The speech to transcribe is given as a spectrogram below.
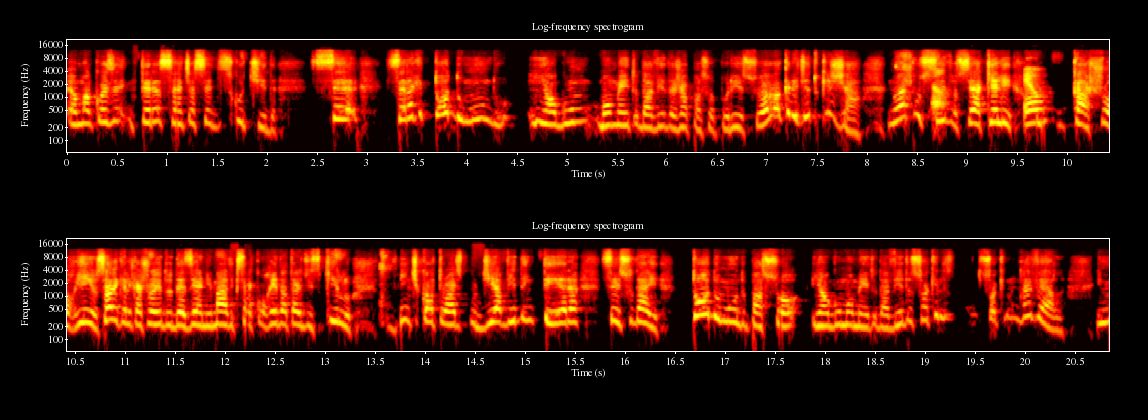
é uma coisa interessante a ser discutida. Se, será que todo mundo, em algum momento da vida, já passou por isso? Eu acredito que já. Não é possível não. ser aquele eu... cachorrinho, sabe aquele cachorrinho do desenho animado que sai correndo atrás de esquilo 24 horas por dia, a vida inteira, ser isso daí. Todo mundo passou em algum momento da vida, só que, eles, só que não revela. Em,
